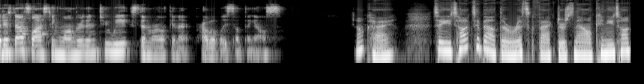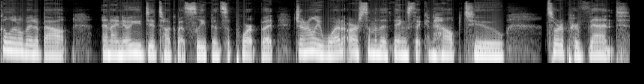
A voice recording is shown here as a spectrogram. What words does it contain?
But if that's lasting longer than two weeks, then we're looking at probably something else. Okay. So you talked about the risk factors now. Can you talk a little bit about, and I know you did talk about sleep and support, but generally, what are some of the things that can help to sort of prevent,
